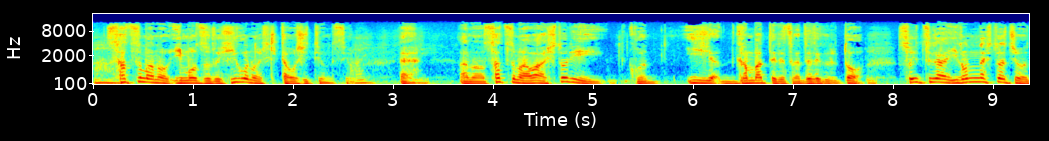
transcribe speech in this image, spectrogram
薩摩の芋づる肥後の引き倒しって言うんですよ、はい。ええ。はい。あの薩摩は一人こういいや頑張ってるやつが出てくると、そいつがいろんな人たちを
